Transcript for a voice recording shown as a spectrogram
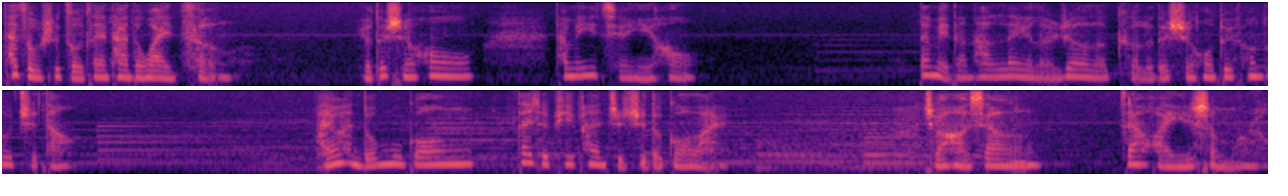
他总是走在他的外侧，有的时候他们一前一后，但每当他累了、热了、渴了的时候，对方都知道。还有很多目光带着批判、直直的过来，就好像在怀疑什么。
